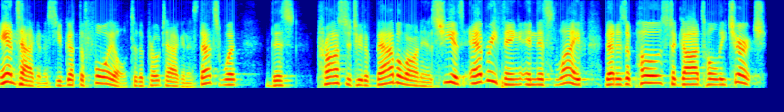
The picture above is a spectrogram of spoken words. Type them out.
antagonist. You've got the foil to the protagonist. That's what this prostitute of Babylon is. She is everything in this life that is opposed to God's holy church.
